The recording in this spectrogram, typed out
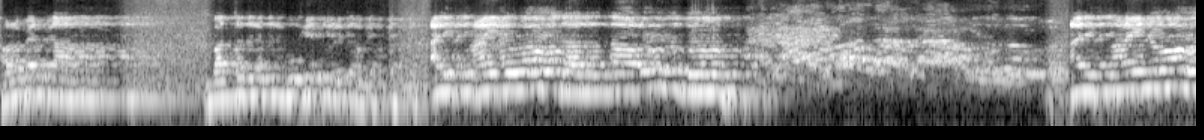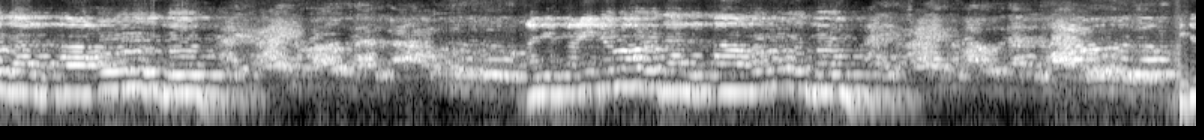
হরফের নাম বাচ্চাদের মুখে তুলে দিতে হবে। আলিফ, আইন আউযু। আলিফ আইন ওয়াও দাল আউযু আলিফ আইন ওয়াও দাল আউযু এটা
